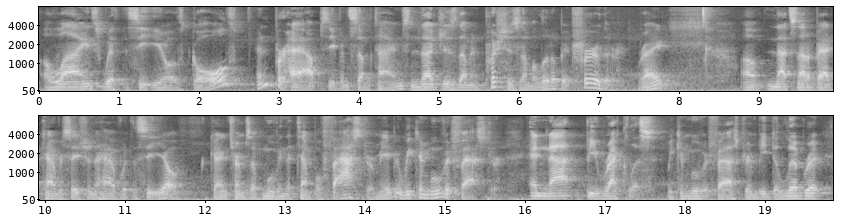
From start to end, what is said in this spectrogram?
aligns with the CEO's goals and perhaps even sometimes nudges them and pushes them a little bit further, right? Um, that's not a bad conversation to have with the CEO, okay, in terms of moving the tempo faster. Maybe we can move it faster and not be reckless. We can move it faster and be deliberate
